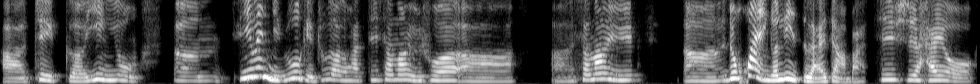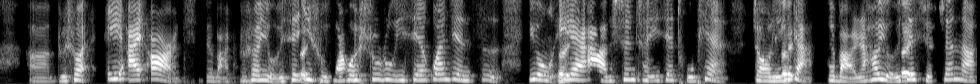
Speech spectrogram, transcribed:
啊，这个应用，嗯，因为你如果给助教的话，其实相当于说啊啊，相当于嗯，就换一个例子来讲吧，其实还有啊、比如说 AI art，对吧？比如说有一些艺术家会输入一些关键字，用 AI art 生成一些图片，找灵感，对吧？然后有一些学生呢，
